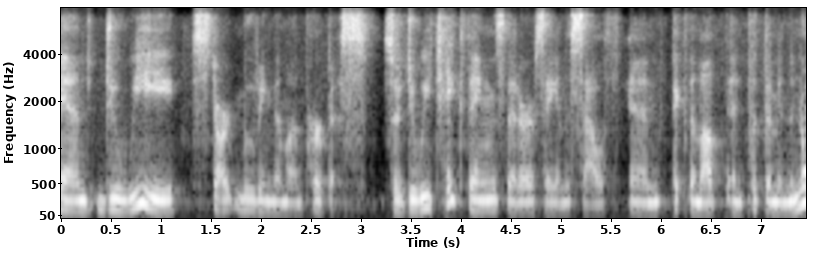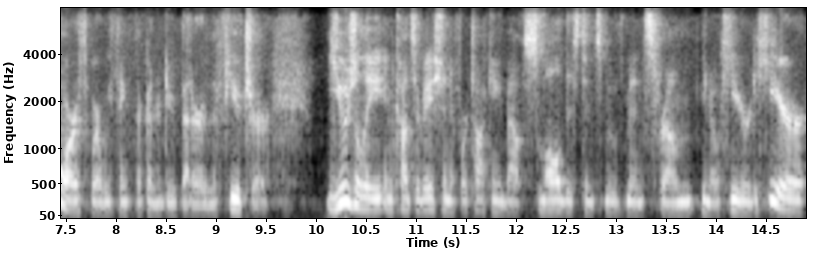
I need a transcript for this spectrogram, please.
And do we start moving them on purpose? So, do we take things that are, say, in the South and pick them up and put them in the North where we think they're going to do better in the future? Usually in conservation, if we're talking about small distance movements from you know here to here,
